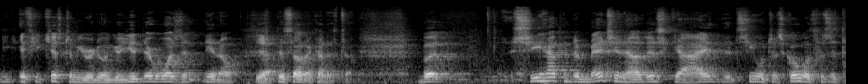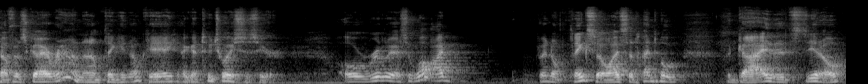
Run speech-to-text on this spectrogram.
if you kissed them, you were doing good. You, there wasn't you know Yeah. this other kind of stuff, but. She happened to mention how this guy that she went to school with was the toughest guy around. And I'm thinking, okay, I got two choices here. Oh, really? I said, well, I I don't think so. I said, I know a guy that's, you know,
